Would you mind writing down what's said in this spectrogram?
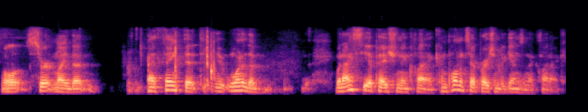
Well, certainly the I think that one of the when I see a patient in clinic, component separation begins in the clinic.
